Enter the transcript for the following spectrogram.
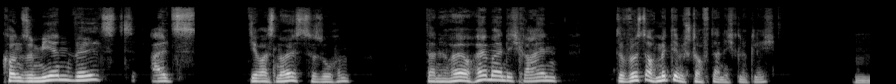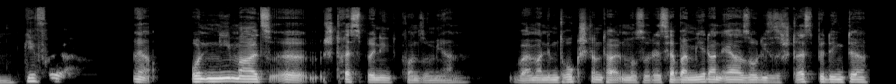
konsumieren willst, als dir was Neues zu suchen, dann hör, hör mal in dich rein. Du wirst auch mit dem Stoff da nicht glücklich. Hm. Geh früher. Ja. Und niemals äh, stressbedingt konsumieren, weil man dem Druck standhalten muss. So, Das ist ja bei mir dann eher so dieses stressbedingte,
